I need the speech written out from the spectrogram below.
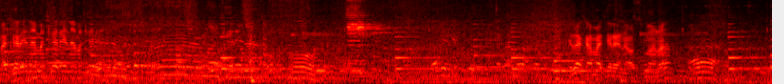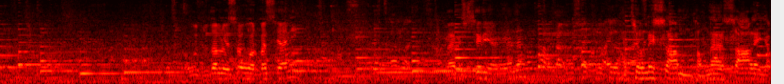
Macarena, Macarena, Macarena. Macarena. Oh. لك على ماكرينا عثمان ها؟ وبضل يصور بس يعني؟ ما بيشتري يعني هذا؟ 将啲衫唔同嘅沙咧入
